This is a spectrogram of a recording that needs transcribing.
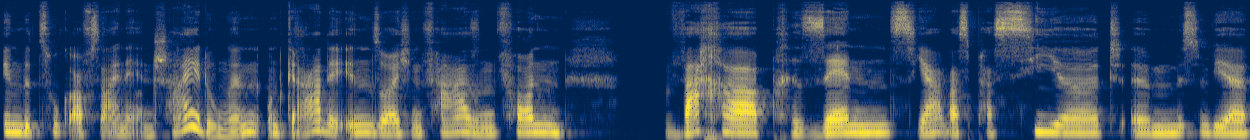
in Bezug auf seine Entscheidungen und gerade in solchen Phasen von wacher Präsenz, ja, was passiert, ähm, müssen wir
